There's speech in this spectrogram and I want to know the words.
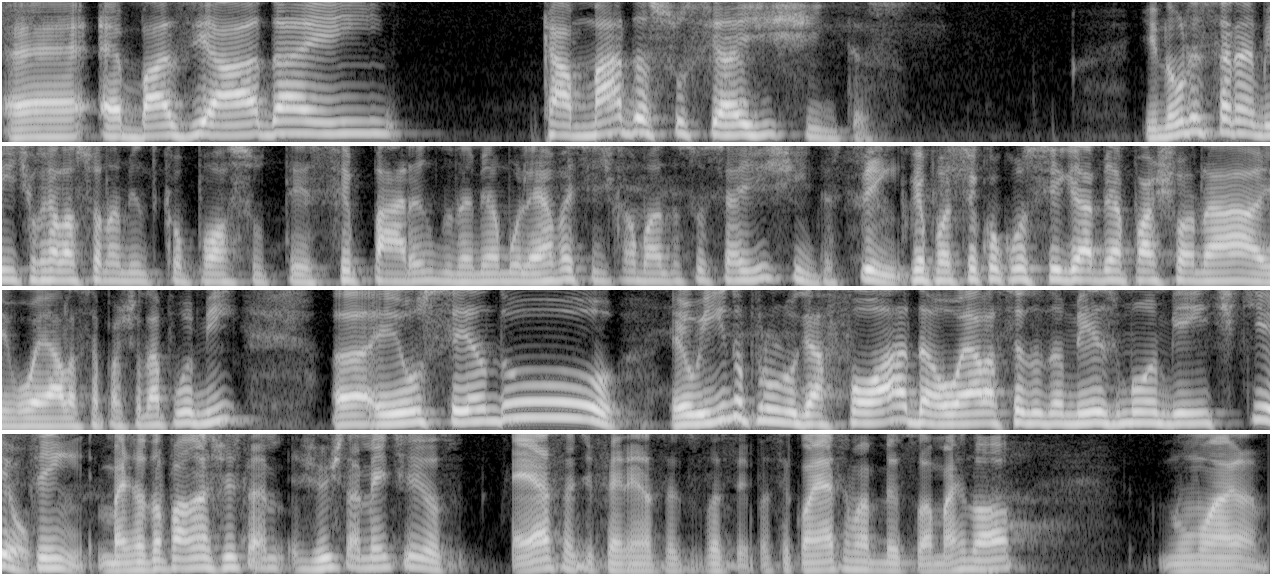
é, é baseada em camadas sociais distintas. E não necessariamente o relacionamento que eu posso ter separando da minha mulher vai ser de camadas sociais distintas. Sim. Porque pode ser que eu consiga me apaixonar, ou ela se apaixonar por mim, ah, eu sendo. Eu indo pra um lugar foda, ou ela sendo do mesmo ambiente que eu. Sim, mas eu tô falando justa- justamente isso. Essa diferença de você. Você conhece uma pessoa mais nova, numa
